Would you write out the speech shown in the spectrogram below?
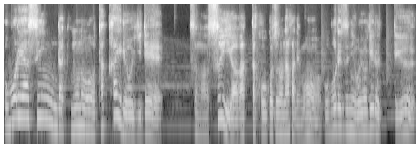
溺れやすいんだものを高い領域で、その水位が上がった恍惚の中でも溺れずに泳げるっていう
